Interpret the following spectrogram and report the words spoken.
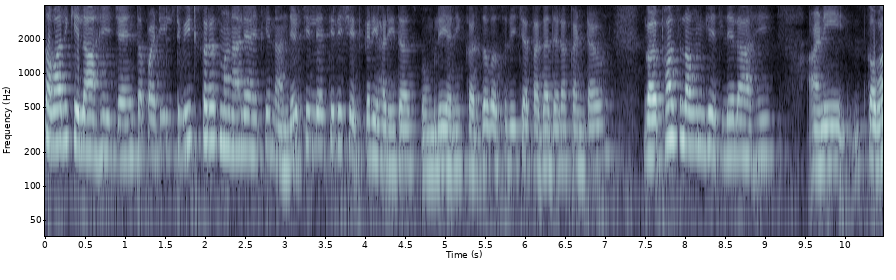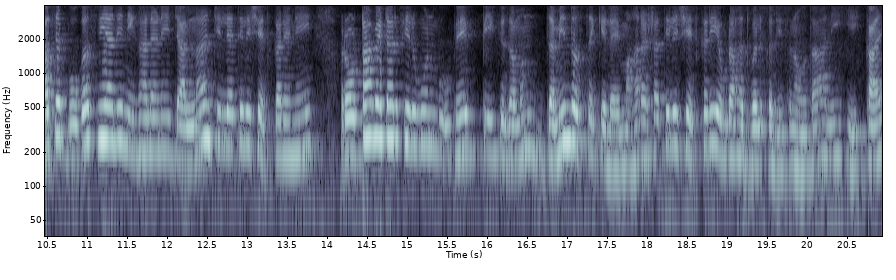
सवाल केला आहे. जयंत पाटील ट्विट करत म्हणाले आहेत की नांदेड जिल्ह्यातील शेतकरी हरिदास बोंबले यांनी कर्जवसुलीच्या तगाद्याला कंटाळून गळफास लावून घेतलेला आहे. आणि गव्हाचे बोगस बियाणे निघाल्याने जालना जिल्ह्यातील शेतकऱ्याने रोटावेटर फिरवून उभे पीक जमून जमीनदोस्त केलं आहे महाराष्ट्रातील शेतकरी एवढा हतबल कधीच नव्हता आणि ही काय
